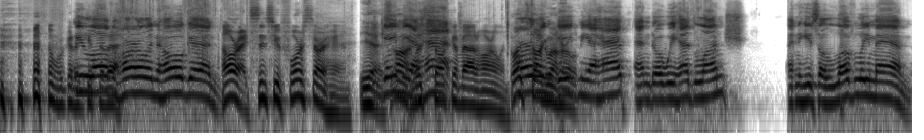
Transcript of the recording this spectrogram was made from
We're gonna we get to love that. Harlan Hogan. All right, since you forced our hand, yeah. Gave All me right, a let's hat. talk about Harlan. Let's talk Harlan about gave Harlan. me a hat, and uh, we had lunch. And he's a lovely man,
